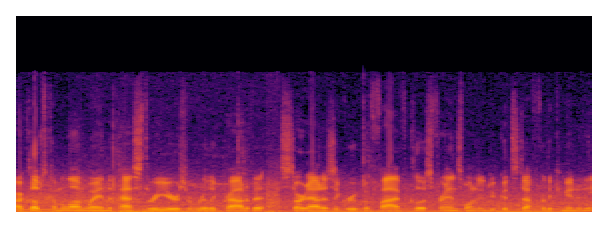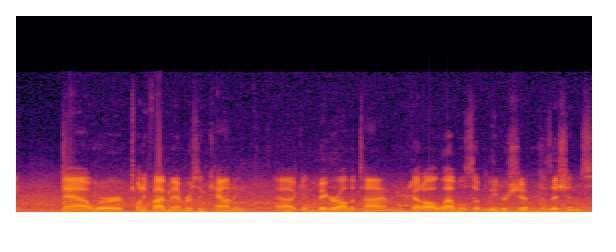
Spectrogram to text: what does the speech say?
Our club's come a long way in the past three years. We're really proud of it. Started out as a group of five close friends wanting to do good stuff for the community. Now we're 25 members and counting, uh, getting bigger all the time. We've got all levels of leadership positions.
